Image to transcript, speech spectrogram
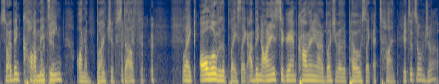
So I've been commenting on a bunch of stuff. Like all over the place. Like I've been on Instagram commenting on a bunch of other posts, like a ton. It's its own job.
